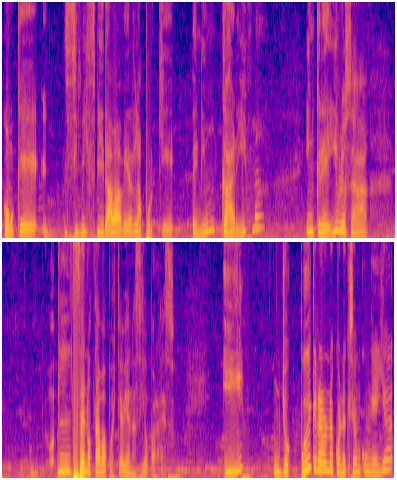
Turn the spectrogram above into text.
como que sí me inspiraba a verla porque tenía un carisma increíble, o sea, se notaba pues que había nacido para eso. Y yo pude crear una conexión con ella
